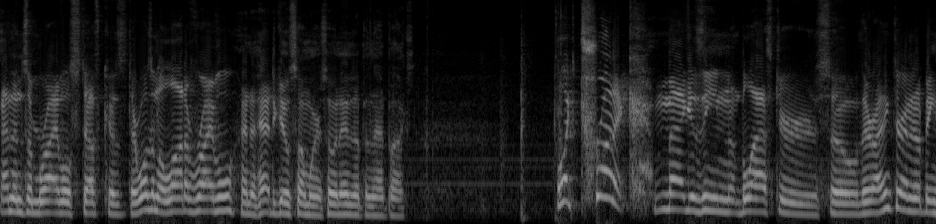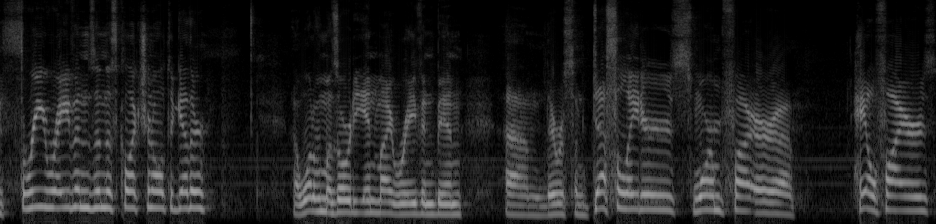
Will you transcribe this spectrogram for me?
and then some Rival stuff because there wasn't a lot of Rival and it had to go somewhere so it ended up in that box electronic magazine blasters. So there, I think there ended up being three Ravens in this collection altogether. Uh, one of them was already in my Raven bin. Um, there were some Desolators, Swarm Fire, uh, Hail Fires.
